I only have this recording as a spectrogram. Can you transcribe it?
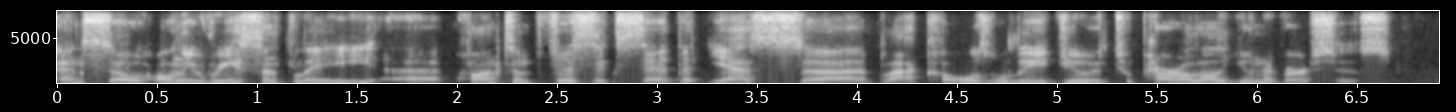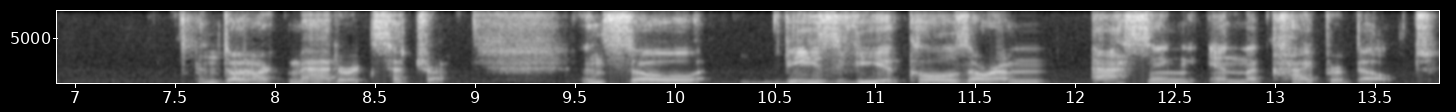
And so, only recently, uh, quantum physics said that yes, uh, black holes will lead you into parallel universes and dark matter, etc. And so these vehicles are amassing in the Kuiper Belt.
